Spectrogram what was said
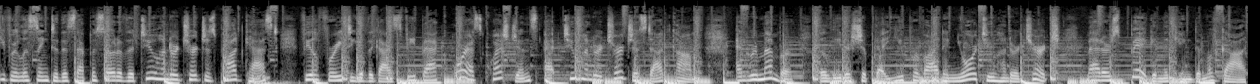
Thank you for listening to this episode of the 200 Churches podcast. Feel free to give the guys feedback or ask questions at 200churches.com. And remember, the leadership that you provide in your 200 church matters big in the kingdom of God.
